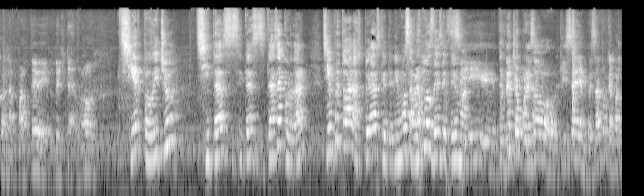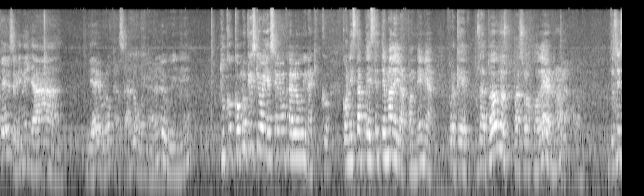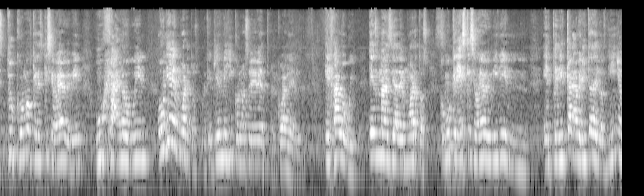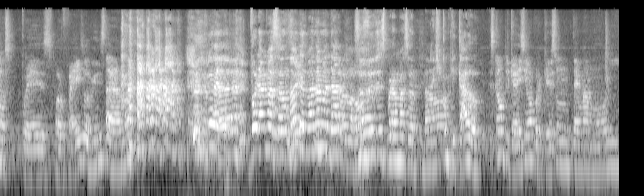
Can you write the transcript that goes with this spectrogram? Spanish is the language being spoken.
con la parte de- del terror. Cierto, de hecho, si te, has, si, te has, si te has de acordar, siempre todas las pedas que tenemos hablamos de ese tema. Sí, pues de hecho por eso quise empezar, porque aparte se viene ya Día de Brujas, Halloween. Halloween, ¿eh? ¿Tú cómo crees que vaya a ser un Halloween aquí co- con esta, este tema de la pandemia? Porque pues, a todos nos pasó a joder, ¿no? Claro. Entonces, ¿tú cómo crees que se vaya a vivir un Halloween o un Día de Muertos? Porque aquí en México no se vive tal cual el, el Halloween, es más Día de Muertos. ¿Cómo Sí. crees que se vaya a vivir en el pedir calaverita de los niños? Pues por Facebook, Instagram, ¿no? por Amazon, ¿no? Sí. Les van a mandar sus dulces por Amazon. No. Ay, qué complicado. Es complicadísimo porque es un tema muy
